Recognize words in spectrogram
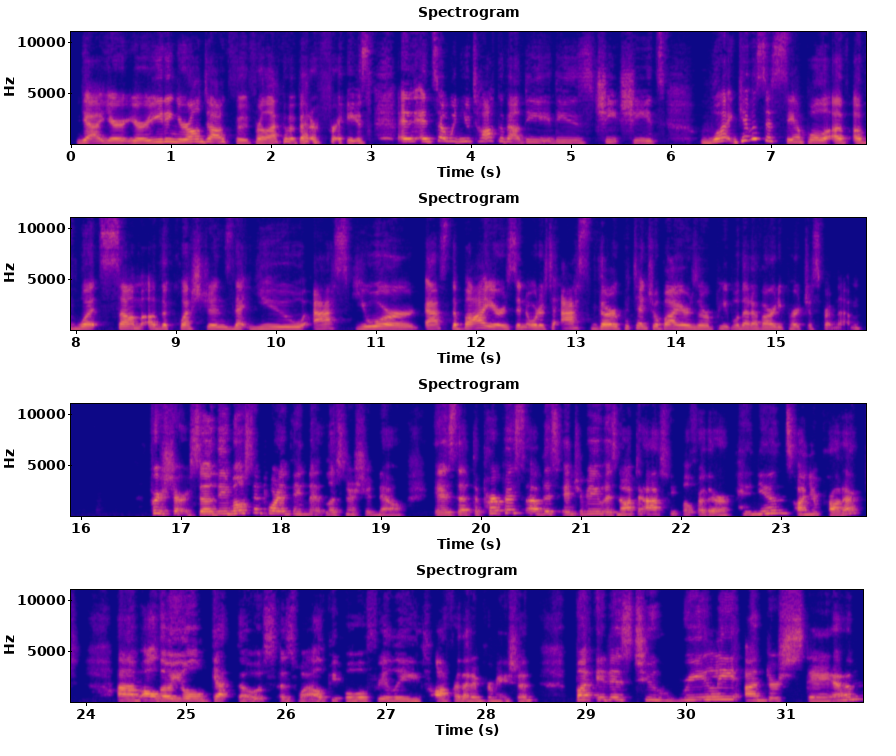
yeah you're you're eating your own dog food for lack of a better phrase. And, and so when you talk about the these cheat sheets what give us a sample of of what some of the questions that you ask your ask the buyers in order to ask their potential buyers or people that have already purchased from them for sure. So, the most important thing that listeners should know is that the purpose of this interview is not to ask people for their opinions on your product, um, although you'll get those as well. People will freely offer that information, but it is to really understand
